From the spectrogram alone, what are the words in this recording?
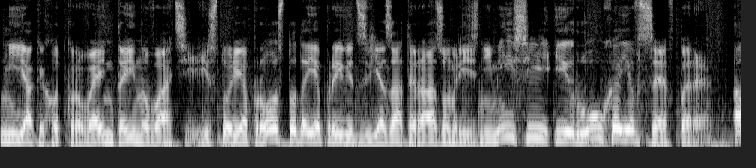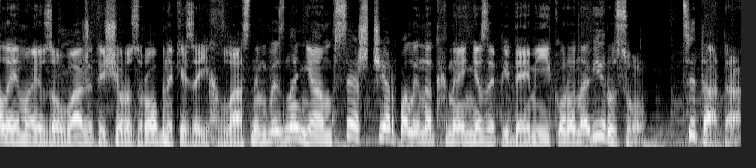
Ніяких откровень та інновацій. Історія просто дає привід зв'язати разом різні місії і рухає все вперед. Але я маю зауважити, що розробники за їх власним визнанням все ж черпали натхнення з епідемії коронавірусу. Цитата.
